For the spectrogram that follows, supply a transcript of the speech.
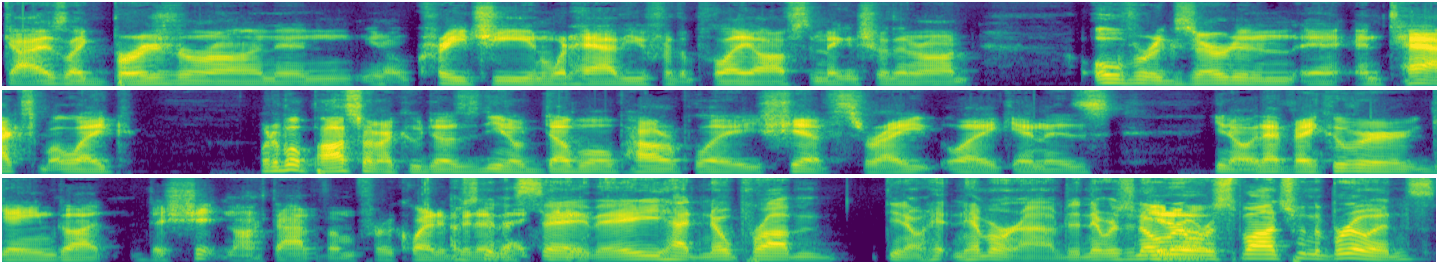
guys like Bergeron and you know Krejci and what have you for the playoffs and making sure they're not overexerted and, and taxed. But like, what about Pastrnak who does you know double power play shifts, right? Like, and is you know that Vancouver game got the shit knocked out of him for quite a I was bit of gonna say game. they had no problem, you know, hitting him around, and there was no You real know- response from the Bruins.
